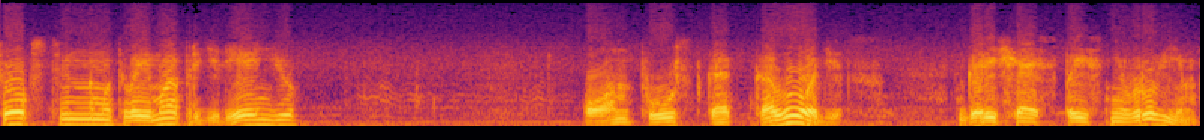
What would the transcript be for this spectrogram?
собственному твоему определению. Он пуст, как колодец, горячась пояснил Рувим.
